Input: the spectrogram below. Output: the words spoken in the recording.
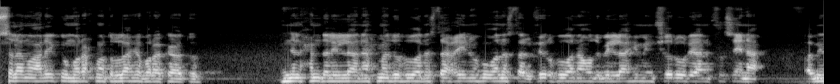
السلام عليكم ورحمة الله وبركاته. إن الحمد لله نحمده ونستعينه ونستغفره ونعوذ بالله من شرور أنفسنا ومن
